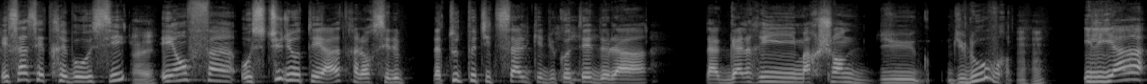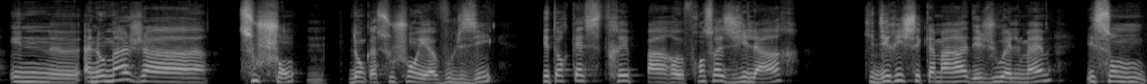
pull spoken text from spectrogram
Et ça, c'est très beau aussi. ouais. Et enfin, au studio théâtre, alors c'est le- la toute petite salle qui est du côté de la, la galerie marchande du, du Louvre, Mhm. il y a une, un hommage à Souchon, Mm. donc à Souchon et à Voulzy, qui est orchestré par euh, Françoise Gillard, qui dirige ses camarades et joue elle-même. Ils sont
